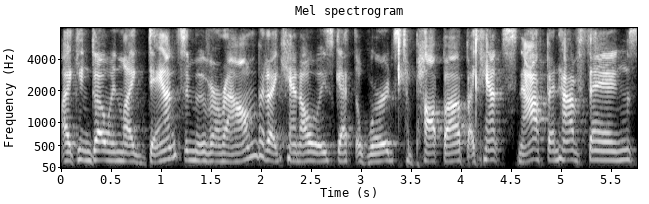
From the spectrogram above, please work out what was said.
I can go and like dance and move around, but I can't always get the words to pop up. I can't snap and have things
